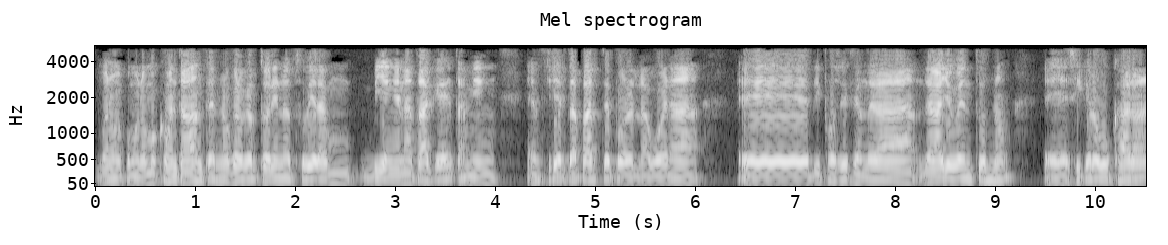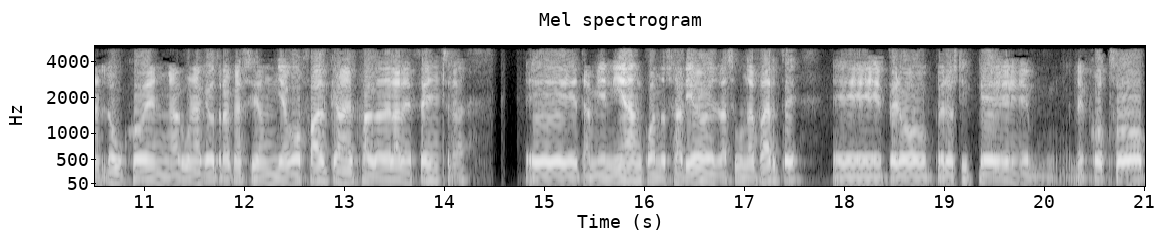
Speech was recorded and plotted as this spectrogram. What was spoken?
bueno, como lo hemos comentado antes, no creo que el Torino estuviera bien en ataque, también en cierta parte por la buena eh, disposición de la, de la Juventus, ¿no? Eh, sí que lo buscaron, lo buscó en alguna que otra ocasión Diego Falca a la espalda de la defensa eh, también Nian cuando salió en la segunda parte, eh, pero, pero sí que les costó,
